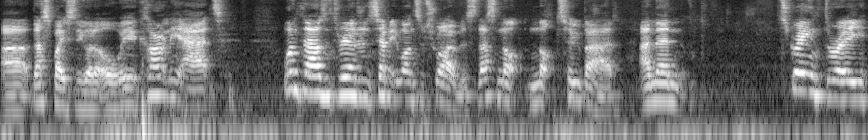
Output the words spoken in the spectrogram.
uh, that's basically got it all. We're currently at 1,371 subscribers. That's not not too bad. And then screen three.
